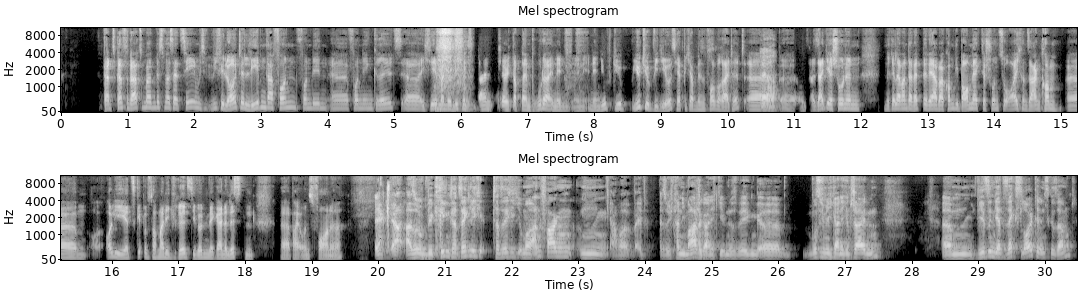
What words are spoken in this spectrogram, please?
Kannst, kannst du dazu mal ein bisschen was erzählen? Wie, wie viele Leute leben davon, von den, äh, von den Grills? Äh, ich sehe immer nur dich und dein, ich glaube, dein Bruder in den, in, in den YouTube-Videos. Ich habe mich auch ein bisschen vorbereitet. Äh, ja. äh, seid ihr schon ein, ein, relevanter Wettbewerber? Kommen die Baumärkte schon zu euch und sagen, komm, ähm, Olli, jetzt gib uns doch mal die Grills, die würden wir gerne listen äh, bei uns vorne? Ja klar, also wir kriegen tatsächlich tatsächlich immer Anfragen, mh, aber also ich kann die Marge gar nicht geben, deswegen äh, muss ich mich gar nicht entscheiden. Ähm, wir sind jetzt sechs Leute insgesamt.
